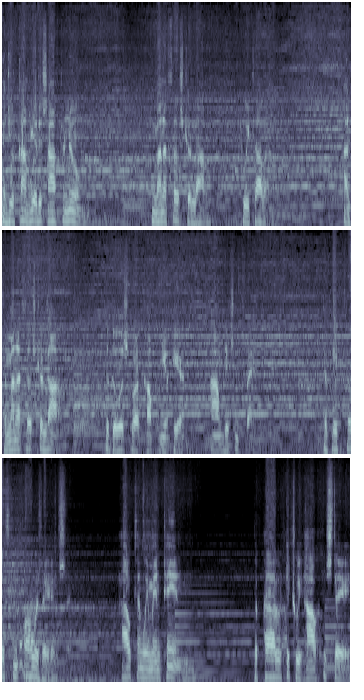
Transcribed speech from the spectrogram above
And you've come here this afternoon to manifest your love to each other and to manifest your love to those who accompany you here, families and friends. The big question always is, how can we maintain the pearl which we have to stay?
